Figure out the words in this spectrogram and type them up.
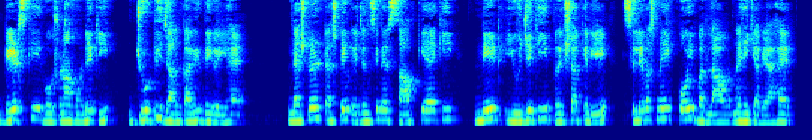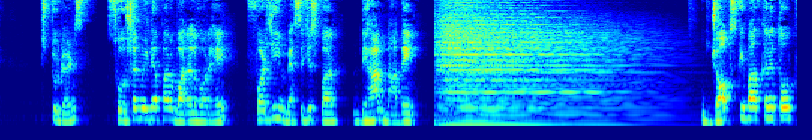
डेट्स की घोषणा होने की झूठी जानकारी दी गई है। नेशनल टेस्टिंग एजेंसी ने साफ़ किया है कि नीट यूजी की परीक्षा के लिए सिलेबस में कोई बदलाव नहीं किया गया है। स्टूडेंट्स सोशल मीडिया पर वायरल हो रहे फर्जी मैसेजेस पर ध्यान ना दें। जॉब्स की बात करें तो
